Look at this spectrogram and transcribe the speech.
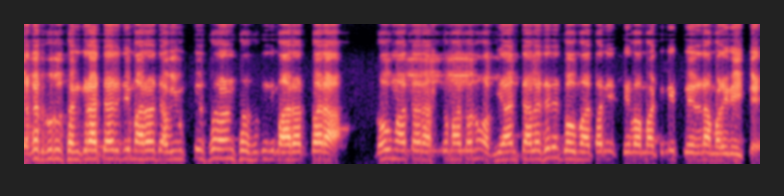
જગતગુરુ શંકરાચાર્યજી મહારાજ અવિમુક્તેશ્વરાનંદ સરસ્વતીજી મહારાજ દ્વારા ગૌ માતા રાષ્ટ્રમાતાનું અભિયાન ચાલે છે ને ગૌ માતાની સેવા માટેની પ્રેરણા મળી રહી છે.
